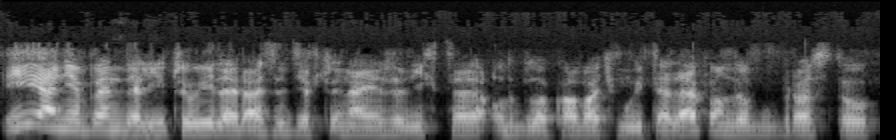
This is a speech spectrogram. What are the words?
i ja nie będę liczył ile razy dziewczyna, jeżeli chce odblokować mój telefon, to po prostu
